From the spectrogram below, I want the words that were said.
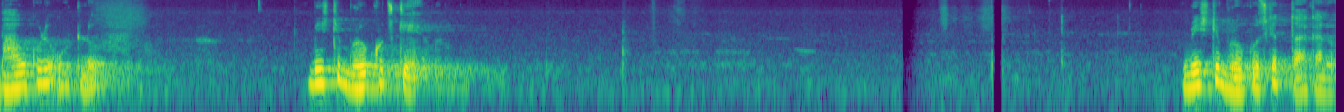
ভাও করে উঠল। বৃষ্টি ভ্রুকুচকে বৃষ্টি ভ্রুকুচকে তাকালো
